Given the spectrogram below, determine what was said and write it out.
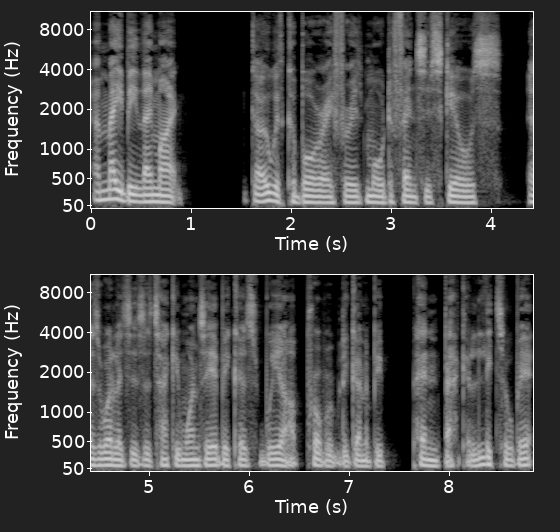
And maybe they might go with Kabore for his more defensive skills as well as his attacking ones here because we are probably going to be penned back a little bit.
